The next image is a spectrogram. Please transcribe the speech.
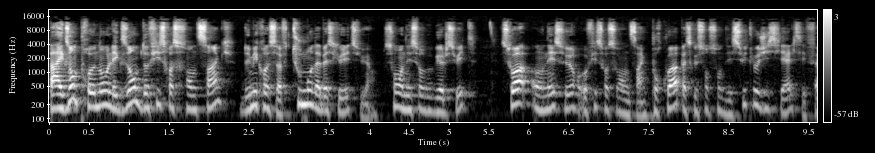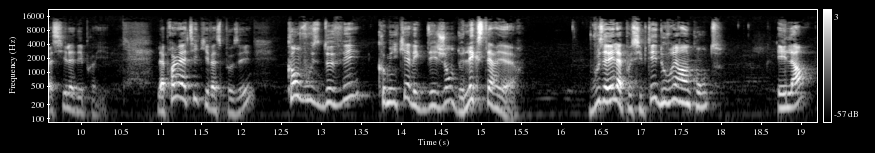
par exemple, prenons l'exemple d'Office 365 de Microsoft. Tout le monde a basculé dessus. Hein. Soit on est sur Google Suite, soit on est sur Office 365. Pourquoi? Parce que ce sont des suites logicielles, c'est facile à déployer. La problématique qui va se poser, quand vous devez communiquer avec des gens de l'extérieur, vous avez la possibilité d'ouvrir un compte Et là,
